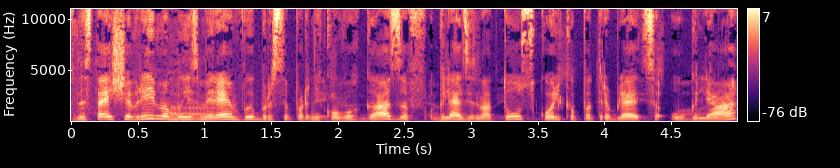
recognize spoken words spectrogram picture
В настоящее время мы измеряем выбросы парниковых газов, глядя на то, сколько потребляется угля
